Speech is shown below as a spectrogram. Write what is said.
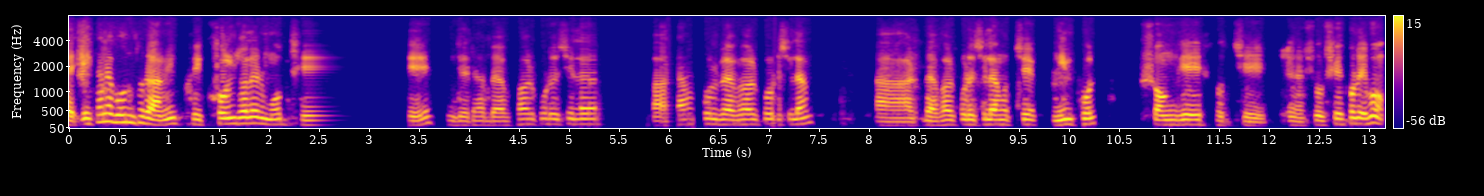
আচ্ছা এখানে বন্ধুরা আমি খোল জলের মধ্যে যেটা ব্যবহার করেছিলাম বাদাম ফুল ব্যবহার করেছিলাম, আর ব্যবহার করেছিলাম হচ্ছে নিম ফুল সঙ্গে হচ্ছে সর্ষে ফুল এবং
